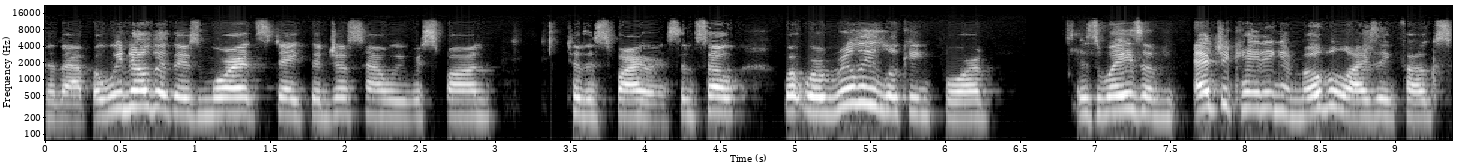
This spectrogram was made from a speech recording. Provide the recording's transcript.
to that. But we know that there's more at stake than just how we respond to this virus. And so what we're really looking for is ways of educating and mobilizing folks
